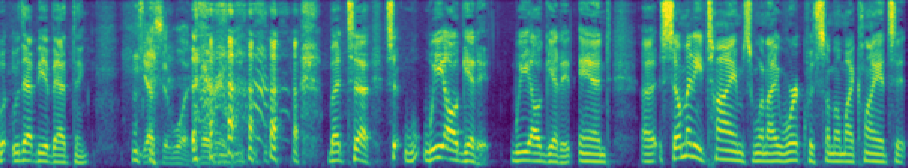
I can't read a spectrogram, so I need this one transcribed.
Would that be a bad thing? Yes, it would. but uh, so we all get it. We all get it. And uh, so many times when I work with some of my clients at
